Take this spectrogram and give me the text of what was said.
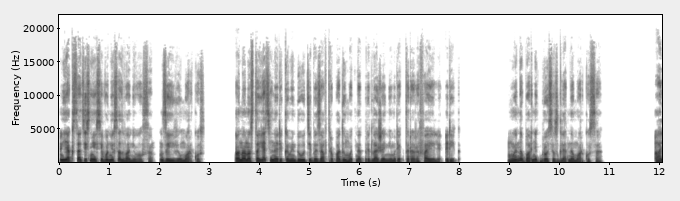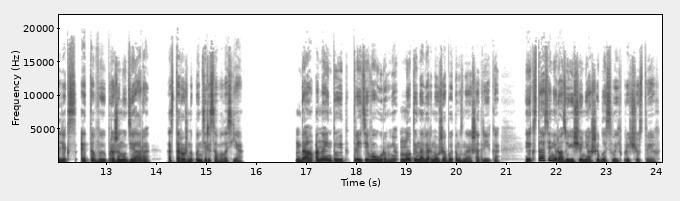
«Я, кстати, с ней сегодня созванивался», — заявил Маркус. Она настоятельно рекомендует тебе завтра подумать над предложением ректора Рафаэля, Рик. Мой напарник бросил взгляд на Маркуса. «Алекс, это вы про жену Диара?» – осторожно поинтересовалась я. «Да, она интуит третьего уровня, но ты, наверное, уже об этом знаешь от Рика. И, кстати, ни разу еще не ошиблась в своих предчувствиях.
